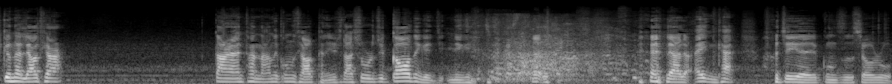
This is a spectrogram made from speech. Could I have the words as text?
跟他聊天当然，他拿的工资条肯定是他收入最高那个那个 聊聊。哎，你看我这个工资收入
